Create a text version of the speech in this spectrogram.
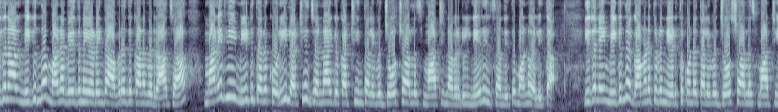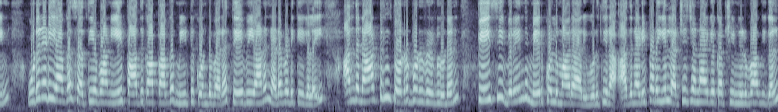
இதனால் மிகுந்த மனவேதனையடைந்த அவரது கணவர் தலைவர் ராஜா மனைவியை மீட்டு தரக் கோரி லட்சிய ஜனநாயக கட்சியின் தலைவர் ஜோ சார்லஸ் மார்டின் அவர்களை நேரில் சந்தித்து மனு அளித்தார். இதனை மிகுந்த கவனத்துடன் எடுத்துக்கொண்ட தலைவர் ஜோ சார்லஸ் மார்டின் உடனடியாக சத்யவாணியை பாதுகாப்பாக மீட்டு கொண்டு வர தேவையான நடவடிக்கைகளை அந்த நாட்டில் தொடர்புடையவர்களுடன் பேசி விரைந்து மேற்கொள்ளுமாறு அறிவுறுத்தினார். அதன் அடிப்படையில் லட்சிய ஜனநாயக கட்சியின் நிர்வாகிகள்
